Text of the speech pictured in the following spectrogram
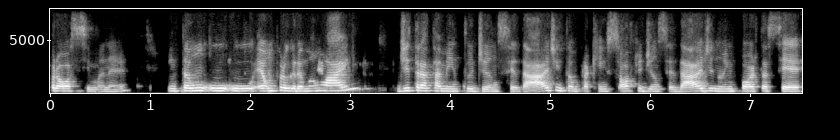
próxima, né? Então, o, o é um programa online de tratamento de ansiedade. Então, para quem sofre de ansiedade, não importa se é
